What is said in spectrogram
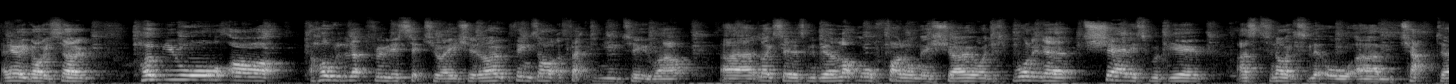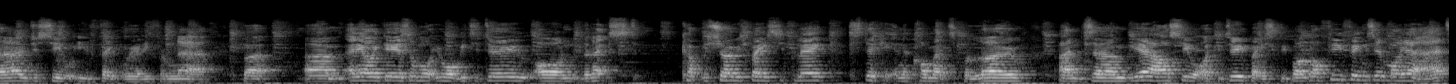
Anyway guys, so hope you all are holding up through this situation. I hope things aren't affecting you too well. Uh, like I said, there's going to be a lot more fun on this show. I just wanted to share this with you as tonight's little um, chapter and just see what you think really from there. But um, any ideas on what you want me to do on the next couple of shows basically stick it in the comments below and um, yeah I'll see what I can do basically but I've got a few things in my head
